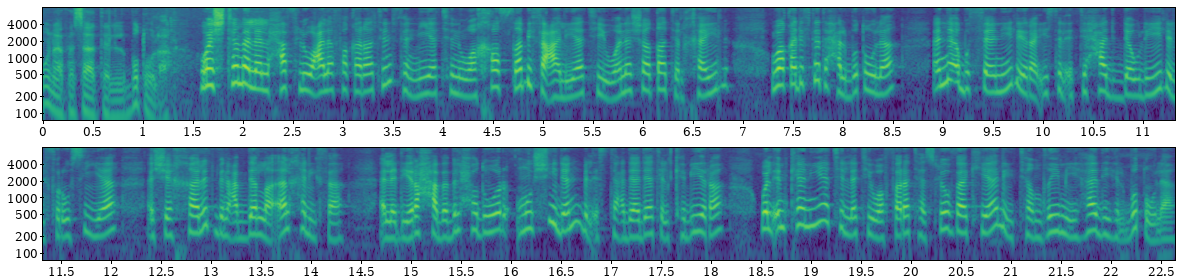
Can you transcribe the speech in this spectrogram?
منافسات البطولة. واشتمل الحفل على فقرات فنية وخاصة بفعاليات ونشاطات الخيل وقد افتتح البطولة النائب الثاني لرئيس الاتحاد الدولي للفروسية الشيخ خالد بن عبد الله آل خليفة الذي رحب بالحضور مشيدا بالاستعدادات الكبيرة والإمكانيات التي وفرتها سلوفاكيا لتنظيم هذه البطولة.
